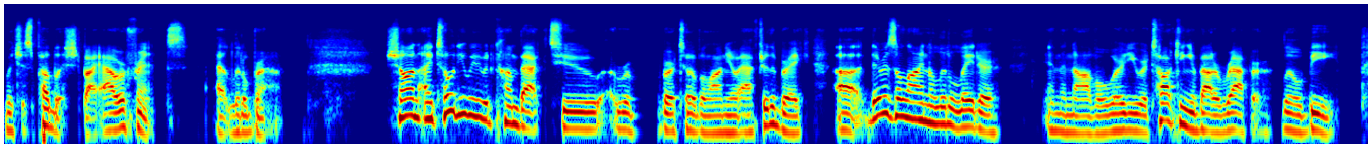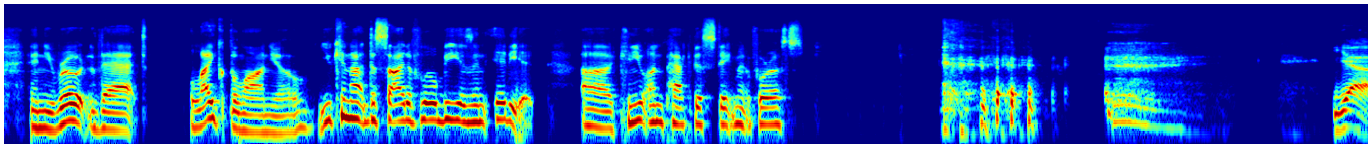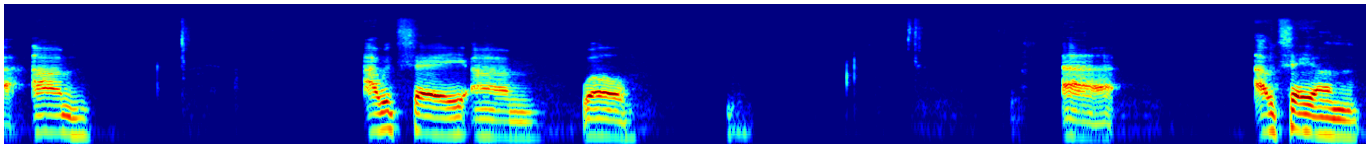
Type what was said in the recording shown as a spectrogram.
which is published by our friends at Little Brown. Sean, I told you we would come back to Roberto Bolaño after the break. Uh, there is a line a little later in the novel where you were talking about a rapper, Lil B, and you wrote that, like Bolaño, you cannot decide if Lil B is an idiot. Uh, can you unpack this statement for us? yeah. Um, I would say, um, well, uh, I would say, um,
